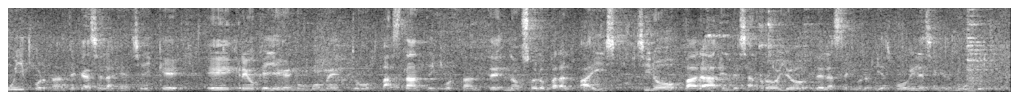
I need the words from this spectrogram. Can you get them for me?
muy importante que hace la agencia y que eh, creo que llega en un momento bastante importante, no solo para el país, sino para el desarrollo de las tecnologías móviles en el mundo.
